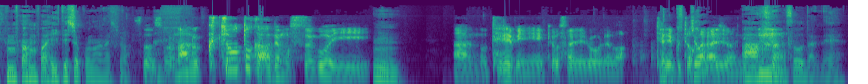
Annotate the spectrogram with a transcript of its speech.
まあまあいいでしょ、この話は。そうそう。あの、口調とかはでもすごい、うん。あの、テレビに影響される俺は。テレビとかラジオに。ああ、そうだね。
